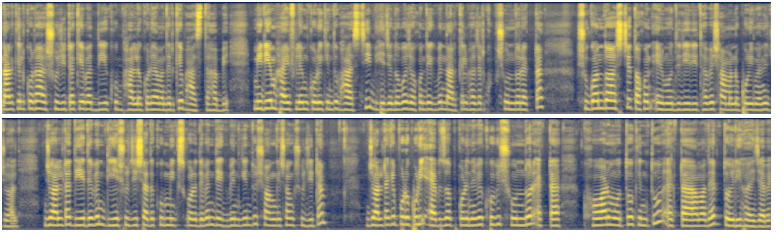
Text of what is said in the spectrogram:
নারকেল কোড়া আর সুজিটাকে এবার দিয়ে খুব ভালো করে আমাদেরকে ভাজতে হবে। মিডিয়াম হাই ফ্লেম করে কিন্তু ভাজছি, ভেজে নেব। যখন দেখবেন নারকেল ভাজার খুব সুন্দর একটা সুগন্ধ আসছে, তখন এর মধ্যে দিয়ে দিতে হবে সামান্য পরিমাণে জল। জলটা দিয়ে দেবেন, দিয়ে সুজির সাথে খুব মিক্স করে দেবেন। দেখবেন কিন্তু সঙ্গে সঙ্গে সুজিটা জলটাকে পুরোপুরি অ্যাবজর্ব করে নেবে। খুবই সুন্দর একটা খোয়ার মতো কিন্তু একটা আমাদের তৈরি হয়ে যাবে।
